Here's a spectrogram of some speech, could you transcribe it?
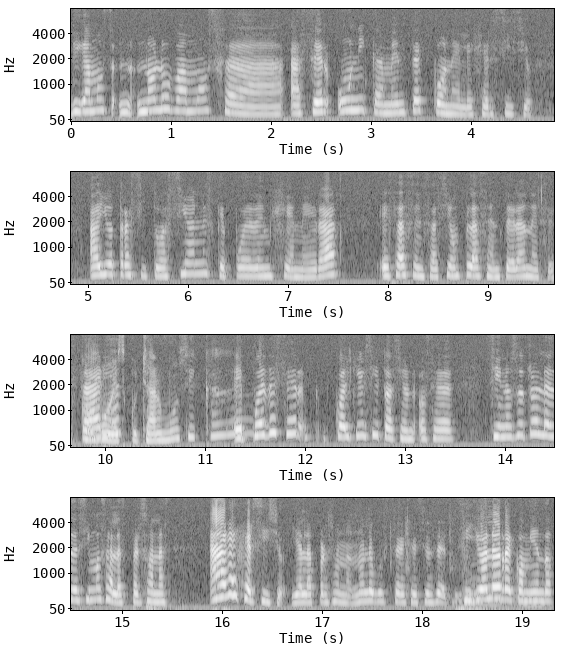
digamos, no, lo vamos a hacer únicamente con el ejercicio. Hay otras situaciones que pueden generar esa sensación placentera necesaria. ¿Como escuchar música? Eh, puede ser cualquier situación. O sea, si nosotros le decimos a las personas, haga ejercicio, y a la persona no le gusta el ejercicio, si yo le recomiendo,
